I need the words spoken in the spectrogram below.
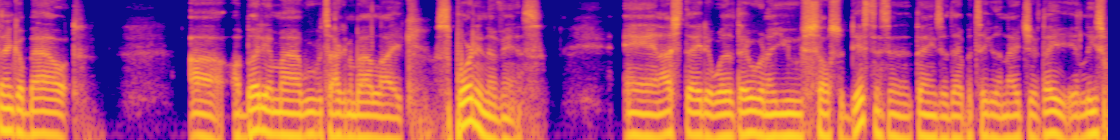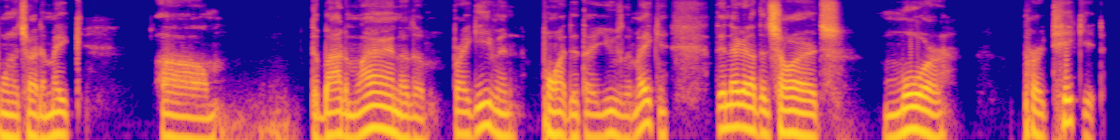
think about uh, a buddy of mine. We were talking about like sporting events. And I stated well, if they were going to use social distancing and things of that particular nature, if they at least want to try to make um, the bottom line or the break even point that they're usually making, then they're gonna have to charge more per ticket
